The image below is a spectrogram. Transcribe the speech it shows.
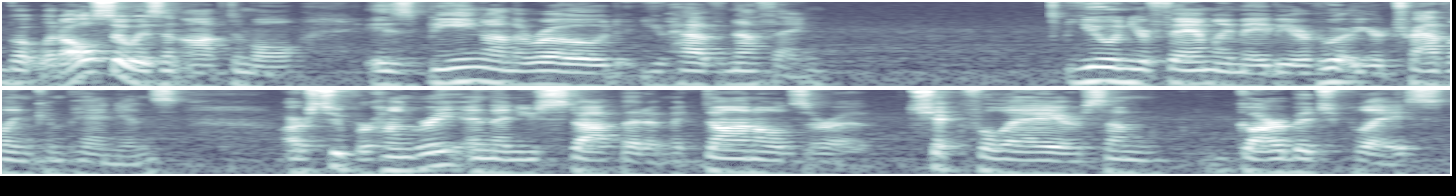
but what also isn't optimal is being on the road. You have nothing you and your family maybe or who are your traveling companions are super hungry and then you stop at a McDonald's or a Chick-fil-A or some garbage place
